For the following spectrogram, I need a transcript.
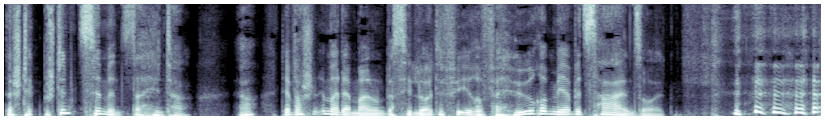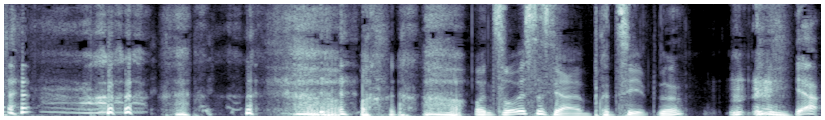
da steckt bestimmt Simmons dahinter. Ja, der war schon immer der Meinung, dass die Leute für ihre Verhöre mehr bezahlen sollten. Und so ist es ja im Prinzip, ne? Ja,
